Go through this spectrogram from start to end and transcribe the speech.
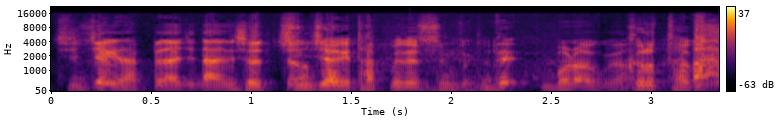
진지하게 답변하진 않으셨죠? 진지하게 답변했습니다. 네 뭐라고요? 그렇다고.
